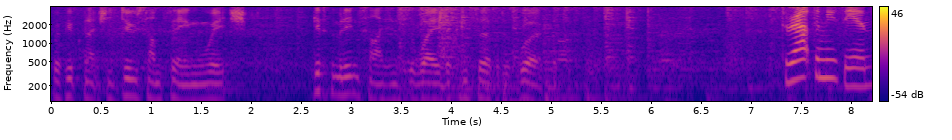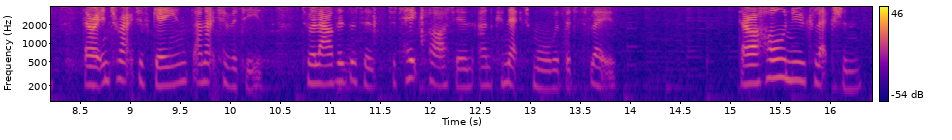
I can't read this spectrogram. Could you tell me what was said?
where people can actually do something which gives them an insight into the way the conservators work. Throughout the museum, there are interactive games and activities to allow visitors to take part in and connect more with the displays. There are whole new collections,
